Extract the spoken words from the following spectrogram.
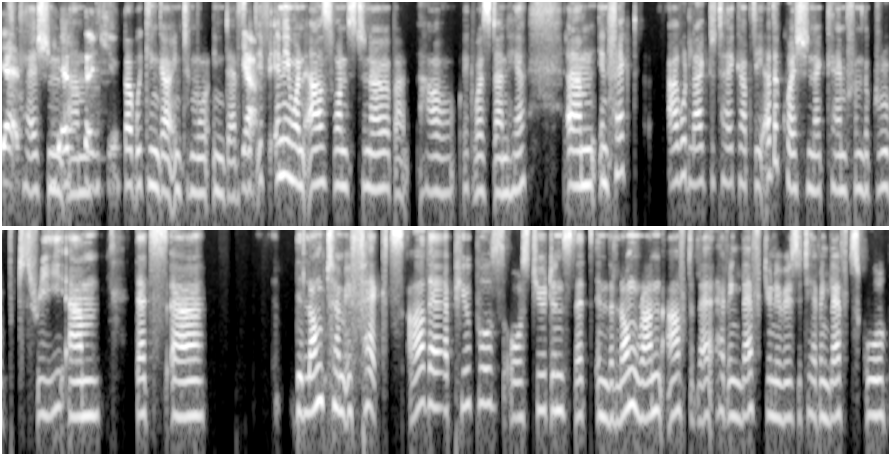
Yes, publication. yes, um, thank you. but we can go into more in depth. Yeah. But if anyone else wants to know about how it was done here, um, in fact, I would like to take up the other question that came from the group three. Um, that's uh, the long-term effects. Are there pupils or students that in the long run, after having left university, having left school,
